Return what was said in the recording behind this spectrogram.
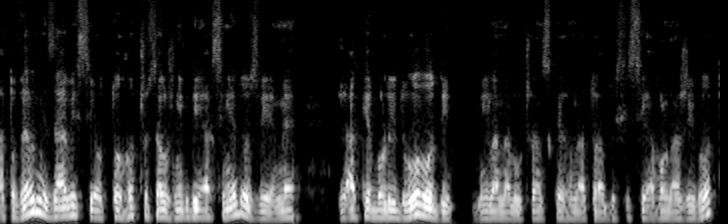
A to veľmi závisí od toho, čo sa už nikdy asi nedozvieme, že aké boli dôvody Milana Lučanského na to, aby si siahol na život,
